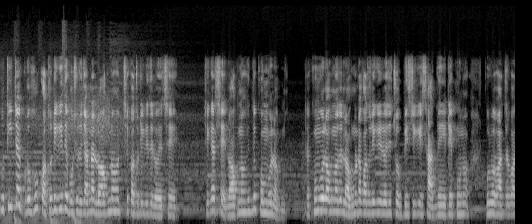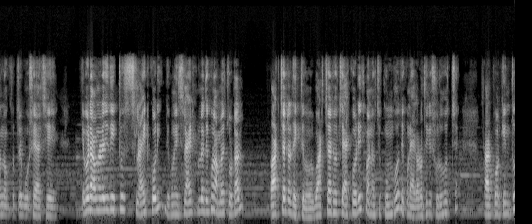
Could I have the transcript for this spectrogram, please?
প্রতিটা গ্রহ কত ডিগ্রিতে বসে রয়েছে? আপনার লগ্ন হচ্ছে কত ডিগ্রিতে রয়েছে? ঠিক আছে? লগ্ন কিন্তু কুম্ভ লগ্ন। কুম্ভ লগ্ন লগ্নটা কত ডিগ্রি রয়েছে? চব্বিশ ডিগ্রি সাত মিনিটে পুনঃ পূর্ব ভাদ্রপদ নক্ষত্রে বসে আছে। এবারে আমরা যদি একটু স্লাইড করি দেখুন এই স্লাইড খুলে দেখুন আমরা টোটাল বাচ্চাটা দেখতে পাবো। বাচ্চাটা হচ্ছে অ্যাকোয়ারিস মানে হচ্ছে কুম্ভ, দেখুন এগারো থেকে শুরু হচ্ছে। তারপর কিন্তু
